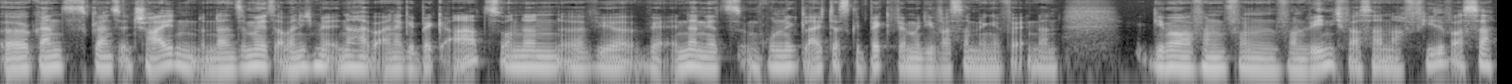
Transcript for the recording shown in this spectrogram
Äh, ganz, ganz entscheidend. Und dann sind wir jetzt aber nicht mehr innerhalb einer Gebäckart, sondern äh, wir, wir ändern jetzt im Grunde gleich das Gebäck, wenn wir die Wassermenge verändern. Gehen wir mal von, von, von wenig Wasser nach viel Wasser.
